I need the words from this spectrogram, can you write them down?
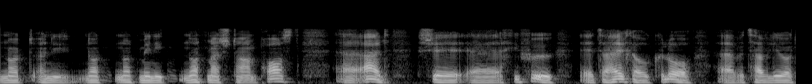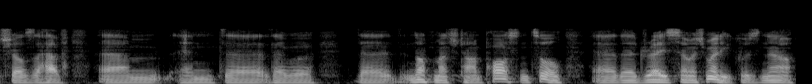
not only not not many not much time passed ad she chifu tahechel klo v'tavliot shel zahav, um, and they were the, not much time passed until uh, they had raised so much money because now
